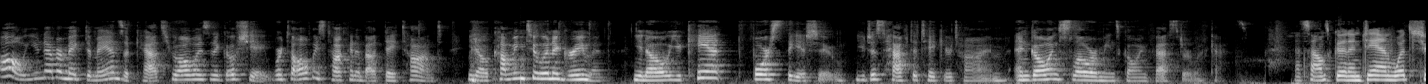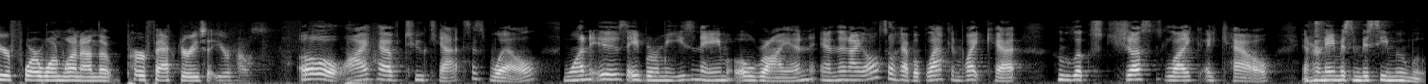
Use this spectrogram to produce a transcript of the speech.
Oh, you never make demands of cats. You always negotiate. We're always talking about detente, you know, coming to an agreement. You know, you can't force the issue. You just have to take your time. And going slower means going faster with cats. That sounds good. And Jan, what's your 411 on the purr factories at your house? Oh, I have two cats as well. One is a Burmese named Orion, and then I also have a black and white cat who looks just like a cow, and her name is Missy Moo Moo.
